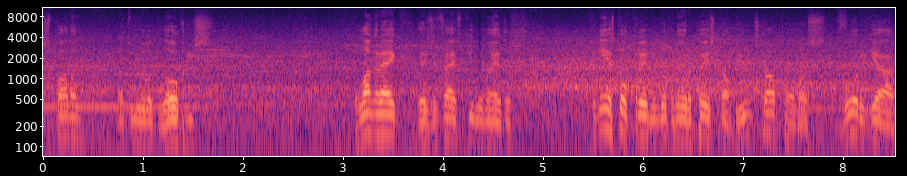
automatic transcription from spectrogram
Spannen, natuurlijk, logisch. Belangrijk, deze 5 kilometer. Zijn eerste optreden op een Europees kampioenschap. Hij was vorig jaar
